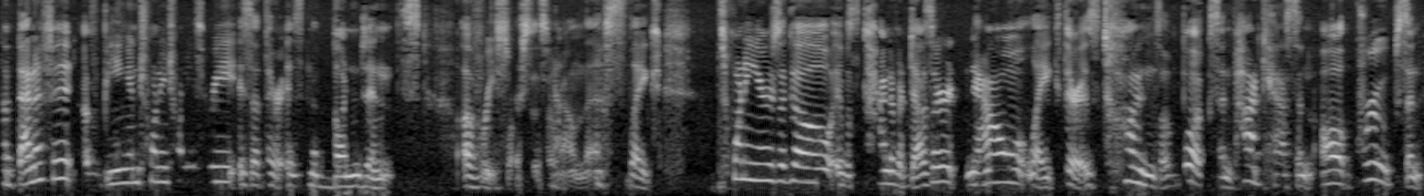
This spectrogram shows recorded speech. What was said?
the benefit of being in 2023 is that there is an abundance of resources around this. Like 20 years ago, it was kind of a desert. Now, like, there is tons of books and podcasts and all groups and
